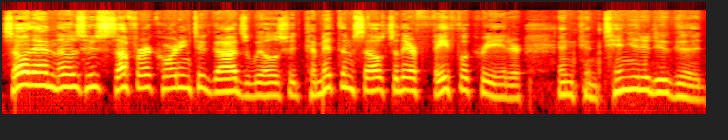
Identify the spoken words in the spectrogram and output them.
So then, those who suffer according to God's will should commit themselves to their faithful Creator and continue to do good.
